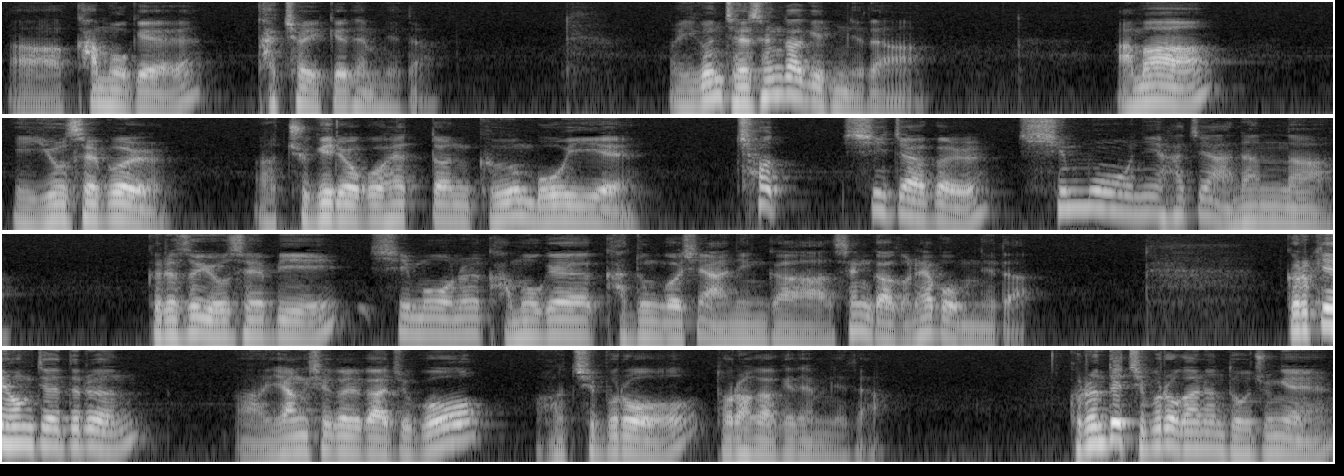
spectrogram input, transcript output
아, 감옥에 갇혀 있게 됩니다. 이건 제 생각입니다. 아마 요셉을 죽이려고 했던 그 모의의 첫 시작을 시므온이 하지 않았나. 그래서 요셉이 시므온을 감옥에 가둔 것이 아닌가 생각을 해봅니다. 그렇게 형제들은 양식을 가지고 집으로 돌아가게 됩니다. 그런데 집으로 가는 도중에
